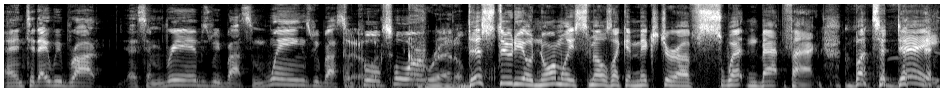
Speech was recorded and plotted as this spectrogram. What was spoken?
And today we brought uh, some ribs. We brought some wings. We brought some pulled pork. Incredible. This studio normally smells like a mixture of sweat and bat fat, but today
